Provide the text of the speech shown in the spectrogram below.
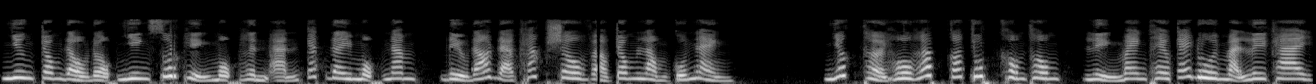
Nhưng trong đầu đột nhiên xuất hiện một hình ảnh cách đây một năm, điều đó đã khắc sâu vào trong lòng của nàng. Nhất thời hô hấp có chút không thông, liền mang theo cái đuôi mà ly khai.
